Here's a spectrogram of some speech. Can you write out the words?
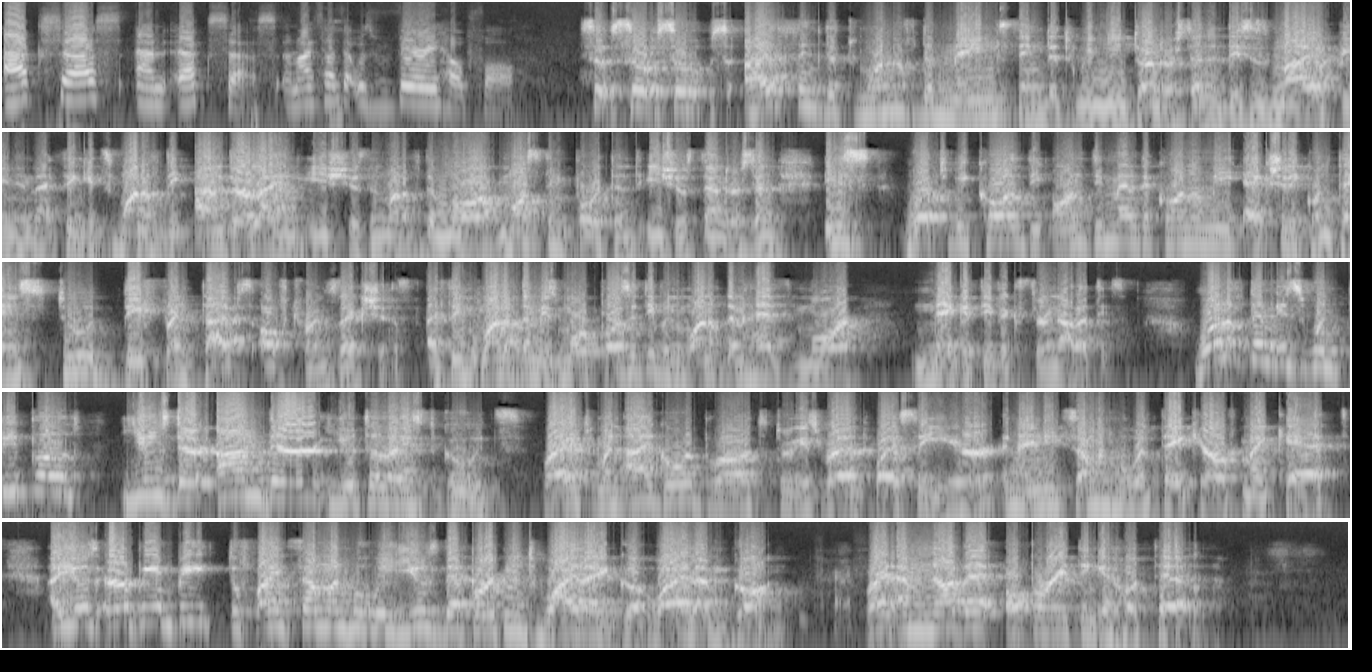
access and excess, and I thought that was very helpful. So, so, so, so, I think that one of the main things that we need to understand, and this is my opinion, I think it's one of the underlying issues and one of the more most important issues to understand is what we call the on-demand economy actually contains two different types of transactions. I think one of them is more positive and one of them has more negative externalities. One of them is when people use their underutilized goods, right? When I go abroad to Israel twice a year and I need someone who will take care of my cat, I use Airbnb to find someone who will use the apartment while I go while I'm gone. Right? I'm not operating a hotel.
